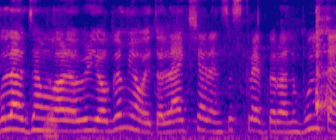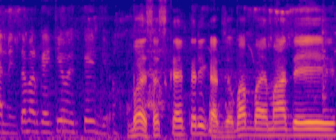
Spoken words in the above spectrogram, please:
ગુલાબ જાંબુ વાળો વીડિયો ગમ્યો હોય તો લાઈક શેર અને સબસ્ક્રાઇબ કરવાનું ભૂલતા નહીં. તમારે કઈ કહેવું કહી દો બસ સબસ્ક્રાઇબ કરી કાઢજો. બાય મહાદેવ.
